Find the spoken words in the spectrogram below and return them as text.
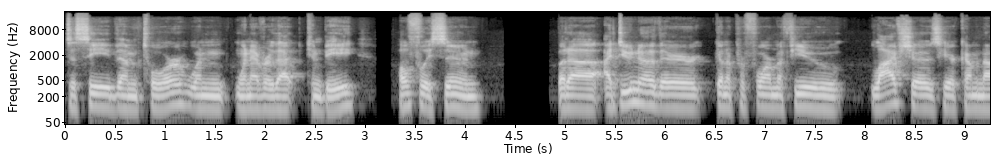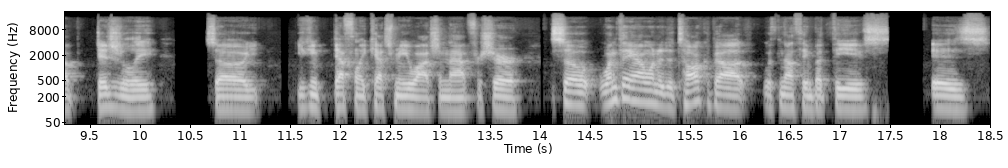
to see them tour when whenever that can be. Hopefully soon. But uh, I do know they're going to perform a few live shows here coming up digitally. So you can definitely catch me watching that for sure. So, one thing I wanted to talk about with Nothing But Thieves is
